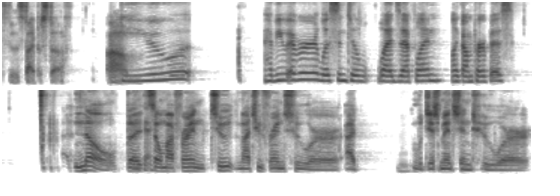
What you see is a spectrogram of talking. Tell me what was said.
to this type of stuff. Um, Do you have you ever listened to Led Zeppelin like on purpose? No, but okay. so my friend two my two friends who were I just mentioned who were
